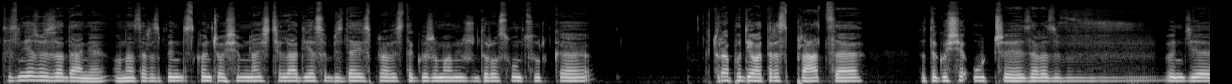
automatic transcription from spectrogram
to jest niezłe zadanie. Ona zaraz będzie, skończy 18 lat. Ja sobie zdaję sprawę z tego, że mam już dorosłą córkę, która podjęła teraz pracę, do tego się uczy, zaraz w, w, będzie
